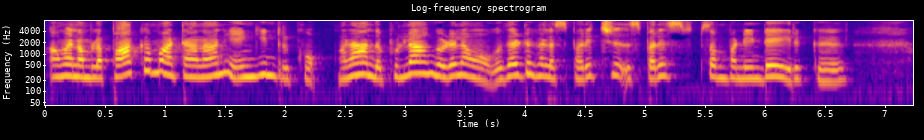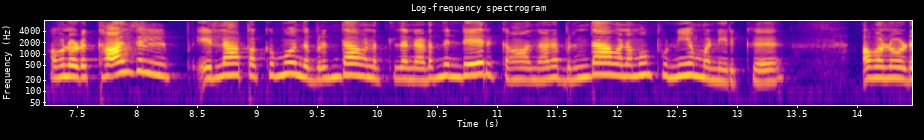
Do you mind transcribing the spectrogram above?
அவன் நம்மளை பார்க்க மாட்டானான்னு எங்கின்னு இருக்கும். ஆனால் அந்த புல்லாங்குழல் அவன் உதடுகளை ஸ்பரிச்சு ஸ்பரிசம் பண்ணிகிட்டே இருக்குது அவனோட கால்கள் எல்லா பக்கமும் அந்த பிருந்தாவனத்தில் நடந்துகிட்டே இருக்கான். அதனால் பிருந்தாவனமும் புண்ணியம் பண்ணியிருக்கு. அவனோட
